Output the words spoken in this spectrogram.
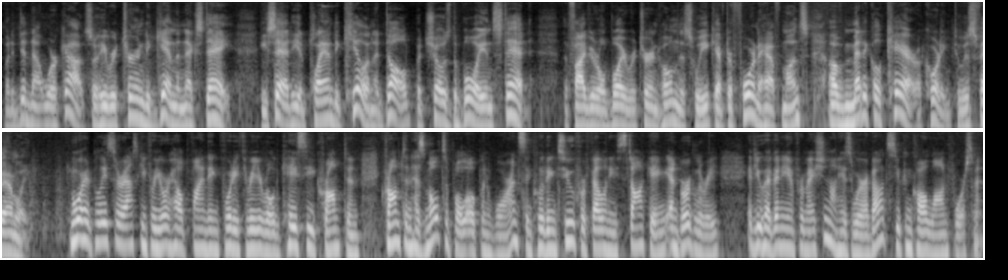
but it did not work out, so he returned again the next day. He said he had planned to kill an adult but chose the boy instead. The five year old boy returned home this week after four and a half months of medical care, according to his family. Moorhead police are asking for your help finding 43 year old Casey Crompton. Crompton has multiple open warrants, including two for felony stalking and burglary. If you have any information on his whereabouts, you can call law enforcement.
